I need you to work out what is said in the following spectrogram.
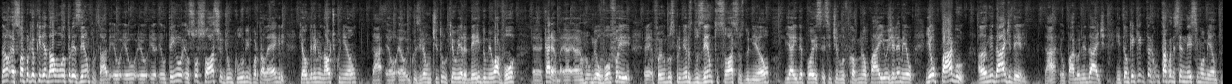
Não, é só porque eu queria dar um outro exemplo, sabe? Eu, eu, eu, eu, tenho, eu sou sócio de um clube em Porto Alegre, que é o Grêmio Náutico União, tá? É, é inclusive é um título que eu herdei do meu avô. É, cara, é- é- o meu avô foi, é, foi um dos primeiros 200 sócios do União, e aí depois esse título ficou pro meu pai e hoje ele é meu. E eu pago a anuidade dele. Tá? Eu pago a anuidade. Então o que que tá, acontecendo nesse momento?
